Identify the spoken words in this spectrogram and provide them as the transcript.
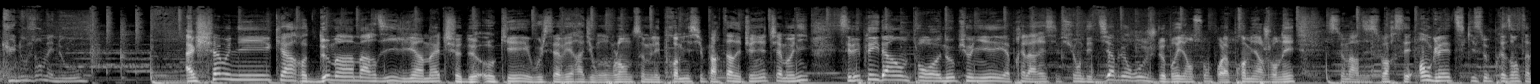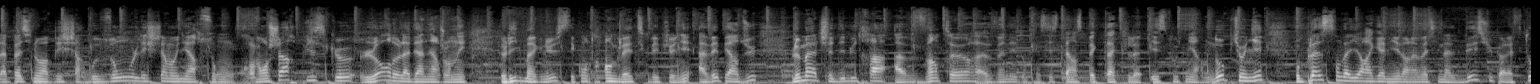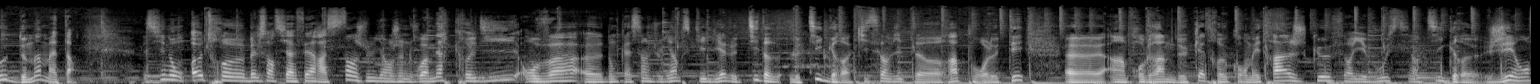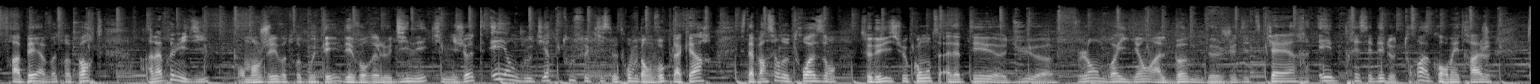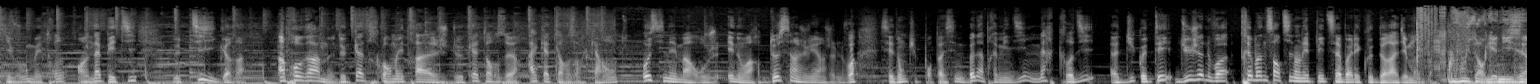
Tu nous emmènes où? À Chamonix, car demain mardi, il y a un match de hockey. Vous le savez, Radio Mont-Blanc, nous sommes les premiers supporters des pionniers de Chamonix. C'est les playdowns pour nos pionniers et après la réception des Diables Rouges de Briançon pour la première journée. Ce mardi soir, c'est Anglette qui se présente à la patinoire Richard Bouzon. Les Chamoniards seront revanchards puisque lors de la dernière journée de Ligue Magnus, c'est contre Anglette que les pionniers avaient perdu. Le match débutera à 20h. Venez donc assister à un spectacle et soutenir nos pionniers. Vos places sont d'ailleurs à gagner dans la matinale des Super Lefto demain matin. Sinon, autre belle sortie à faire à Saint-Julien-Genevois mercredi. On va euh, donc à Saint-Julien parce qu'il y a le tigre, le tigre qui s'invitera pour le thé euh, à un programme de quatre courts-métrages. Que feriez-vous si un tigre géant frappait à votre porte un après-midi pour manger votre goûter, dévorer le dîner qui mijote et engloutir tout ce qui se trouve dans vos placards C'est à partir de 3 ans. Ce délicieux conte adapté euh, du flamboyant album de Judith Kerr est précédé de trois courts-métrages qui vous mettront en appétit de tigre. Un programme de 4 courts-métrages de 14h à 14h40 au cinéma rouge et noir de Saint-Julien-Genevois. C'est donc pour passer une bonne après-midi mercredi euh, du côté du Genevois. Très bonne sortie dans les pays de Savoie à l'écoute de Radio Monde. Vous organisez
